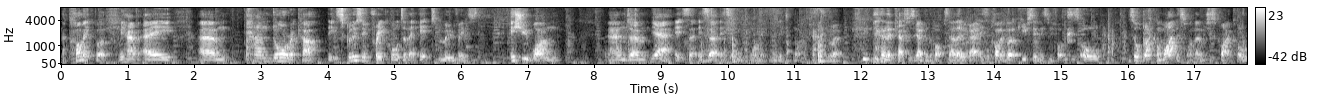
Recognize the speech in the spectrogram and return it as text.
a, a comic book. We have a um, Pandorica, the exclusive prequel to the hit movies. Issue 1, and um, yeah, it's a, it's a, it's a, oh, one really not the cat everywhere. the cat's just going to the box now. There we go. It's a comic book. You've seen this before. This is all, it's all black and white. This one though, which is quite cool.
